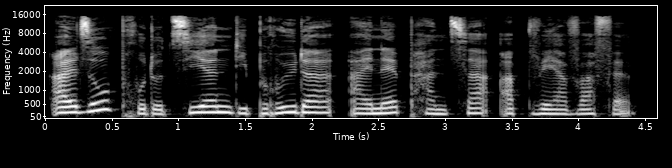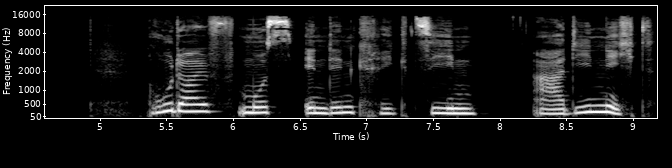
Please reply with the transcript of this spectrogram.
Also produzieren die Brüder eine Panzerabwehrwaffe. Rudolf muss in den Krieg ziehen, Adi nicht.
